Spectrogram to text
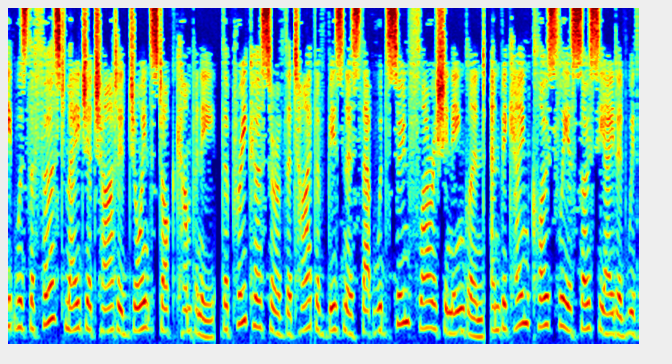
It was the first major chartered joint stock company, the precursor of the type of business that would soon flourish in England, and became closely associated with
